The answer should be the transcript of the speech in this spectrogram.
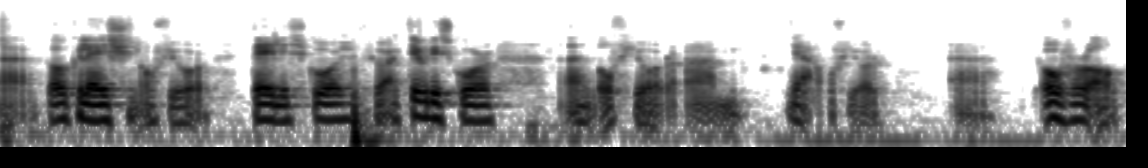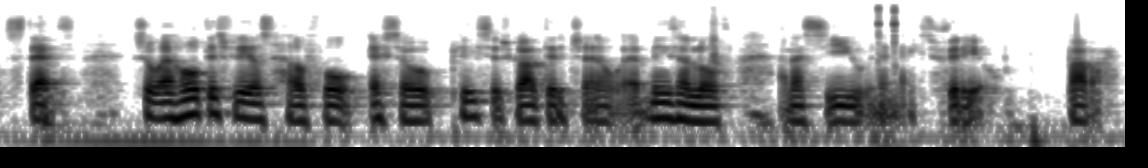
uh, calculation of your daily scores, of your activity score, and of your um, yeah of your uh, overall stats. So I hope this video is helpful. If so, please subscribe to the channel. It means a lot, and I see you in the next video. Bye bye.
